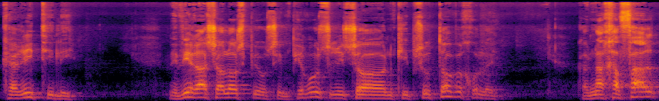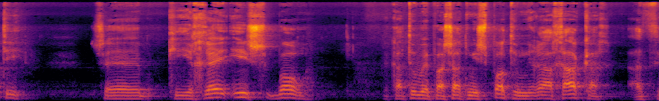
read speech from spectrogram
קריתי לי מביא רק שלוש פירושים פירוש ראשון כפשוטו וכולי. כמובן חפרתי שכי יכרה איש בור. זה כתוב בפרשת משפוט אם נראה אחר כך אז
